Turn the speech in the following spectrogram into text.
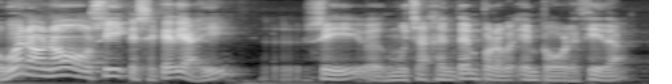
O bueno, no, o sí, que se quede ahí. Eh, Sí, eh, mucha gente empobrecida.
